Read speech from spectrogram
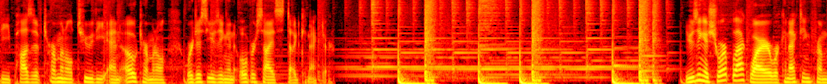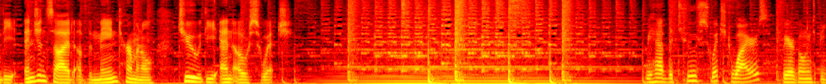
the positive terminal to the NO terminal, we're just using an oversized stud connector. Using a short black wire, we're connecting from the engine side of the main terminal to the NO switch. We have the two switched wires. We are going to be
